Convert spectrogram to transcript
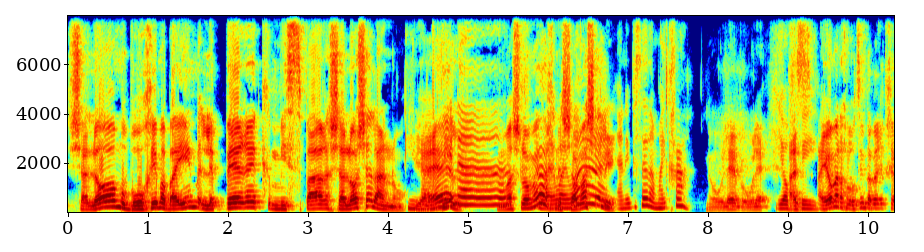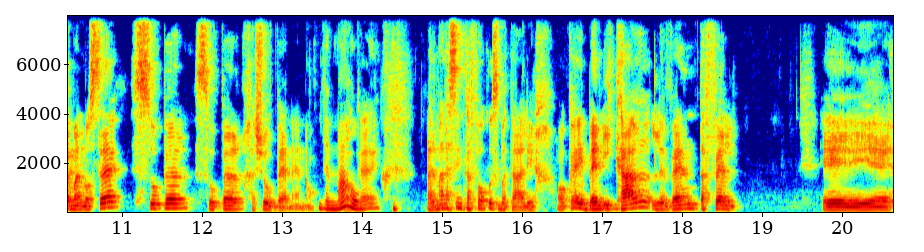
שלום וברוכים הבאים לפרק מספר 3 שלנו. יעל, מה שלומך? נשמה שלי. אני בסדר, מה איתך? מעולה, מעולה. יופי. אז היום אנחנו רוצים לדבר איתכם על נושא סופר סופר חשוב בעינינו. ומהו? אוקיי? על מה לשים את הפוקוס בתהליך, אוקיי? בין עיקר לבין טפל. אה,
